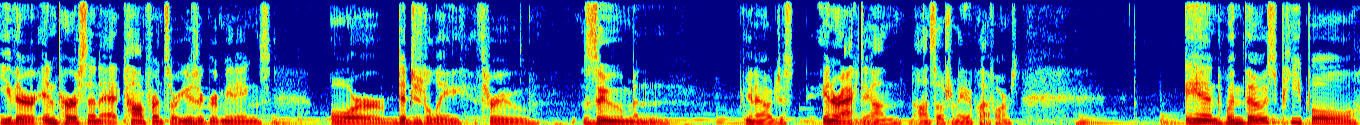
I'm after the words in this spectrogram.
either in person at conference or user group meetings, or digitally through Zoom and you know just interacting on on social media platforms. And when those people,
